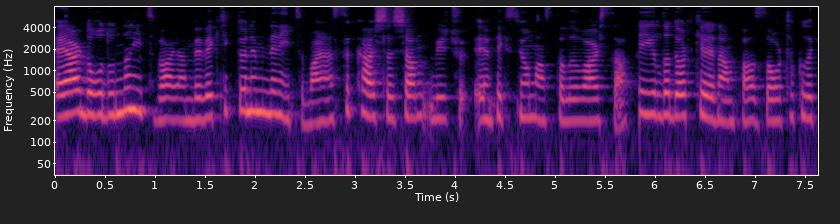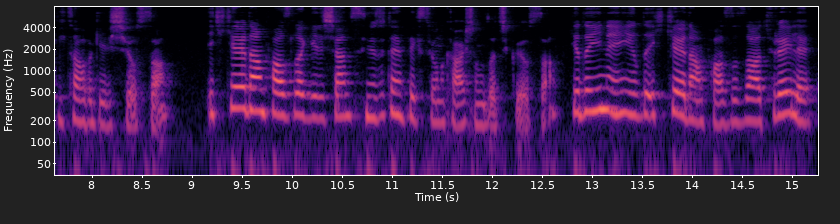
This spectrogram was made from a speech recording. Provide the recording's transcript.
eğer doğduğundan itibaren, bebeklik döneminden itibaren sık karşılaşan bir enfeksiyon hastalığı varsa, yılda 4 kereden fazla orta kulak iltihabı gelişiyorsa, iki kereden fazla gelişen sinüzit enfeksiyonu karşımıza çıkıyorsa ya da yine yılda iki kereden fazla zatüreyle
